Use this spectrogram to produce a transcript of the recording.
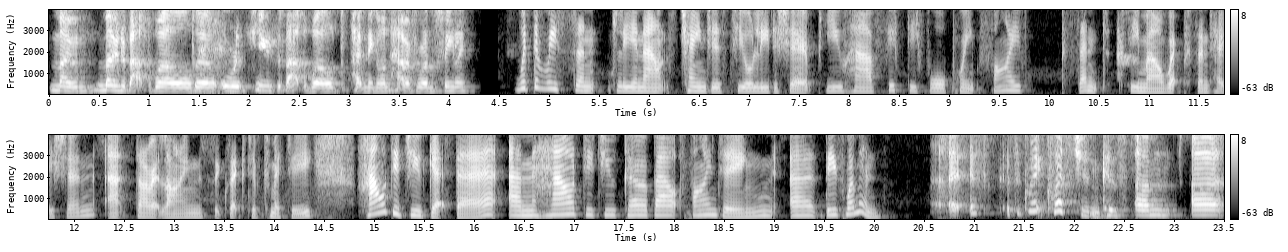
moan moan about the world or, or enthuse about the world, depending on how everyone's feeling. With the recently announced changes to your leadership, you have 54.5% female representation at Direct Line's executive committee. How did you get there and how did you go about finding uh, these women? Uh, it's, it's a great question because um, uh,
